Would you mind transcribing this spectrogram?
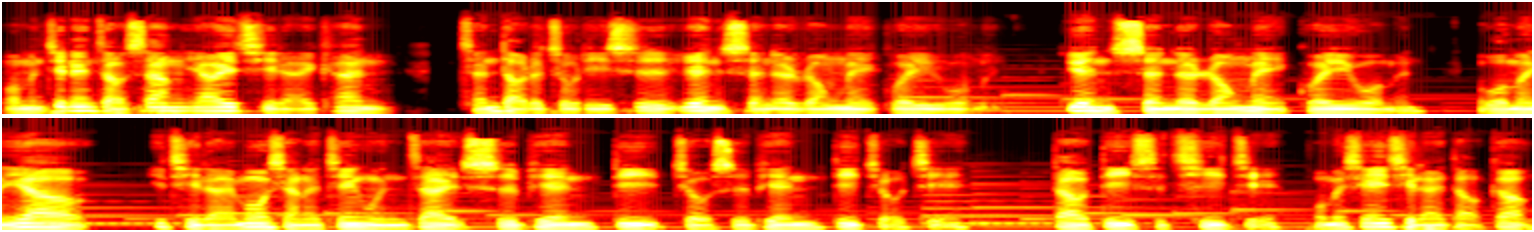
我们今天早上要一起来看晨祷的主题是：愿神的荣美归于我们，愿神的荣美归于我们。我们要一起来默想的经文在诗篇第九十篇第九节到第十七节。我们先一起来祷告。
